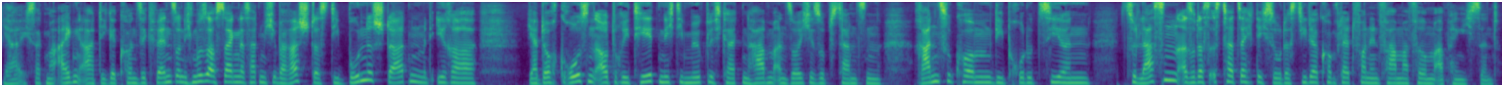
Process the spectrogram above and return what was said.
ja, ich sag mal, eigenartige Konsequenz. Und ich muss auch sagen, das hat mich überrascht, dass die Bundesstaaten mit ihrer ja doch großen Autorität nicht die Möglichkeiten haben, an solche Substanzen ranzukommen, die produzieren zu lassen. Also das ist tatsächlich so, dass die da komplett von den Pharmafirmen abhängig sind.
